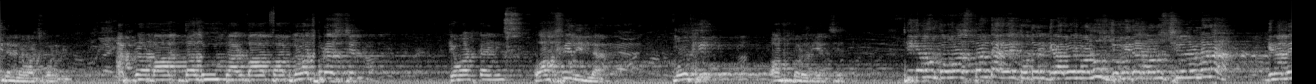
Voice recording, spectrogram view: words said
ঈদের নামাজ পড়ে দিবি আপনার বাপ দাদু, তার বাপ বাপ নামাজ পড়ে আসছেন কেউ আটকায়নি? ওয়াকফে লিল্লাহ মৌখিক অফ করে দিয়েছে। ঠিক এমন কবরস্থানটা, এই তোদের গ্রামের মানুষ, জমিদার মানুষ ছিল না না? গ্রামে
